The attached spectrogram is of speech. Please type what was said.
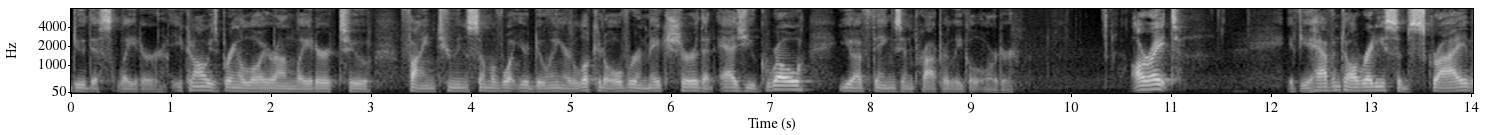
do this later. You can always bring a lawyer on later to fine tune some of what you're doing or look it over and make sure that as you grow, you have things in proper legal order. All right. If you haven't already, subscribe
